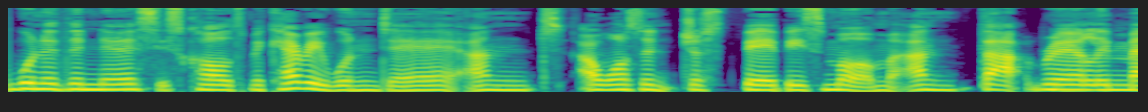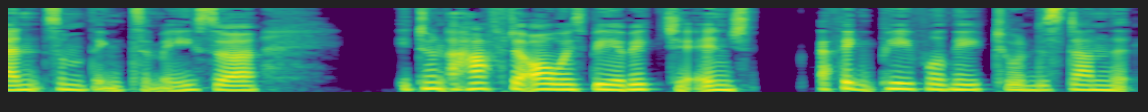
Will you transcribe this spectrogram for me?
one of the nurses called me Kerry one day and I wasn't just baby's mum and that really meant something to me. So it doesn't have to always be a big change. I think people need to understand that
